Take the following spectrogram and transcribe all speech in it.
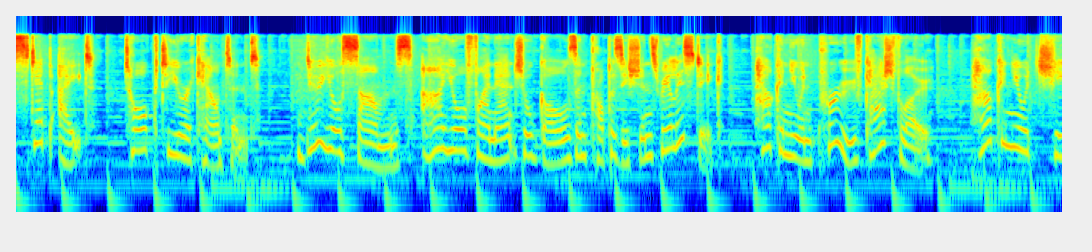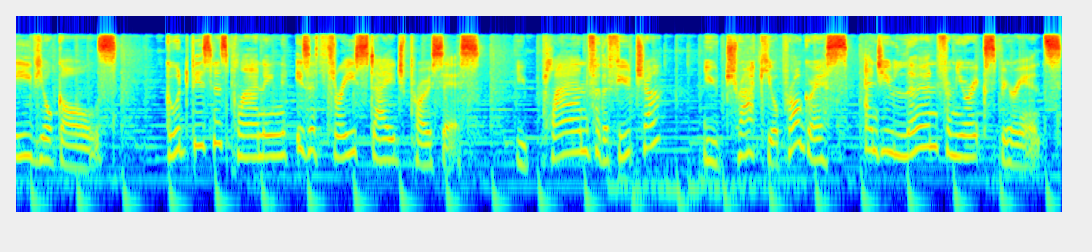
Step 8 Talk to your accountant. Do your sums. Are your financial goals and propositions realistic? How can you improve cash flow? How can you achieve your goals? Good business planning is a three stage process. You plan for the future, you track your progress, and you learn from your experience.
